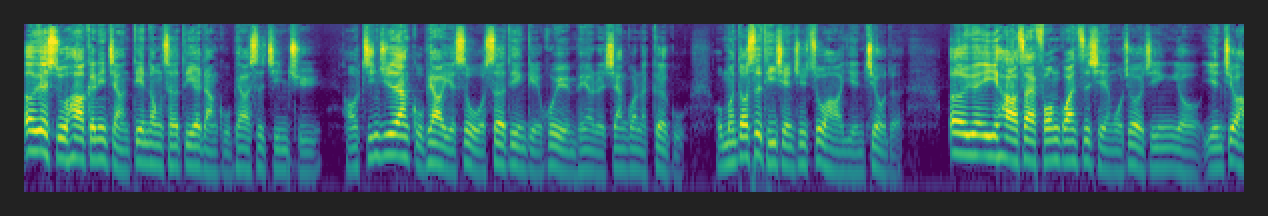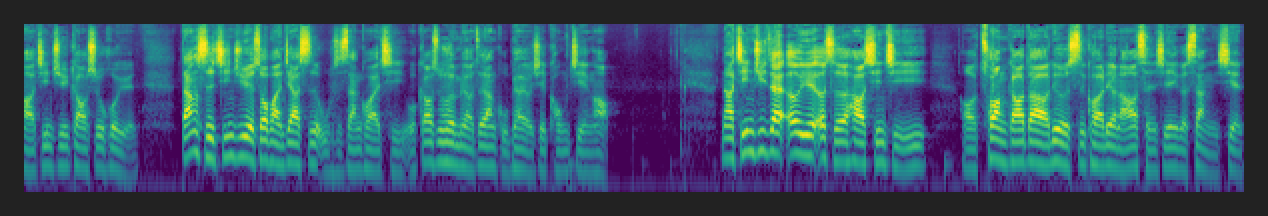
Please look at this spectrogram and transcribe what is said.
二月十五号跟你讲电动车第二档股票是金居，好，金居这档股票也是我设定给会员朋友的相关的个股，我们都是提前去做好研究的。二月一号在封关之前，我就已经有研究好金居，告诉会员，当时金居的收盘价是五十三块七，我告诉会员朋友这档股票有些空间哦。那金居在二月二十二号星期一哦创高到六十四块六，然后呈现一个上影线。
